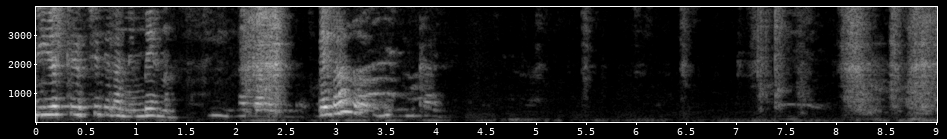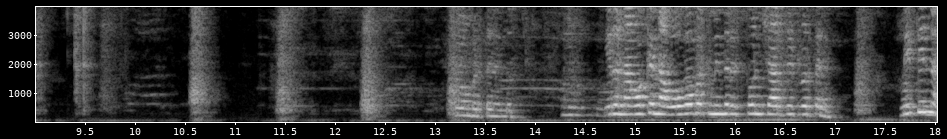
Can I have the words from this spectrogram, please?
ನೀ ಎಷ್ಟು ಇರ್ಚಿದಿಲ್ಲ ನಿಂಬೆನ ಬೇಕಾ? ತಗೊಂಡ್ಬರ್ತೇನೆ ನಿಂದು ಇಲ್ಲ, ನಾವು ಓಕೆ, ನಾವು ಹೋಗೋಬೇಕು ನಿಂದ್ರೆ ಫೋನ್ ಚಾರ್ಜ್ ಇಟ್ಬಿಡ್ತೇನೆ ನೀತಿನ ನೀ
